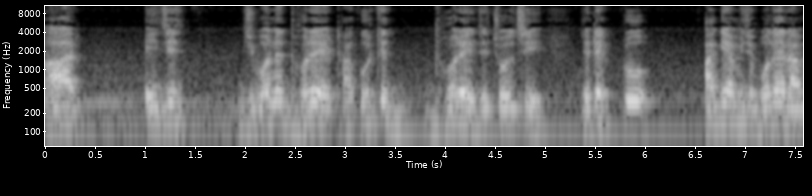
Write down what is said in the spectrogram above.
আর এই যে জীবনে ধরে, ঠাকুরকে ধরে যে চলছি, যেটা একটু আগে আমি যে বলে এলাম,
